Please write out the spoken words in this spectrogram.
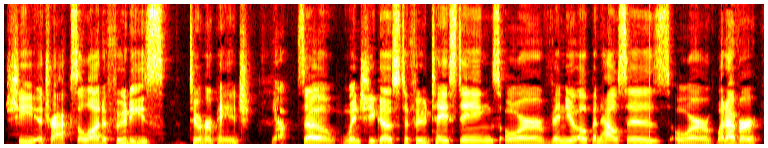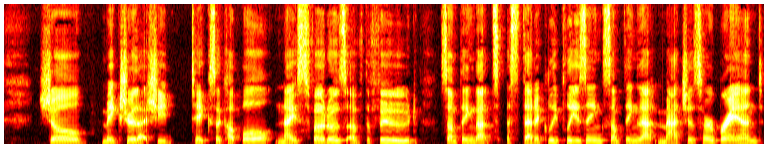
she attracts a lot of foodies to her page. Yep. So when she goes to food tastings or venue open houses or whatever, she'll make sure that she takes a couple nice photos of the food, something that's aesthetically pleasing, something that matches her brand,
